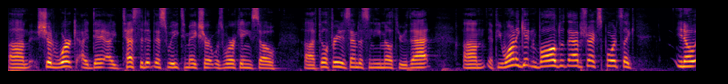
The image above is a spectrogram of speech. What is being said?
Um, should work. I did. I tested it this week to make sure it was working. So uh, feel free to send us an email through that. Um, if you want to get involved with abstract sports, like you know,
